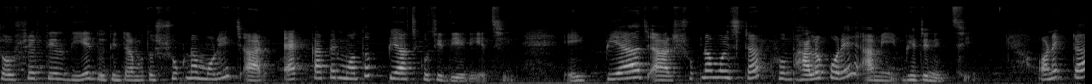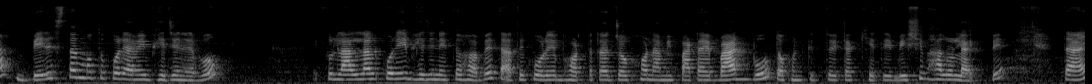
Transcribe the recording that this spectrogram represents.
সর্ষের তেল দিয়ে দু তিনটার মতো শুকনো মরিচ আর এক কাপের মতো পেঁয়াজ কুচি দিয়ে দিয়েছি। এই পেঁয়াজ আর শুকনো মরিচটা খুব ভালো করে আমি ভেজে নিচ্ছি। অনেকটা বেরেস্তার মতো করে আমি ভেজে নেব। একটু লাল লাল করেই ভেজে নিতে হবে। তাতে করে ভর্তাটা যখন আমি পাটায় বাটবো, তখন কিন্তু এটা খেতে বেশি ভালো লাগবে। তাই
